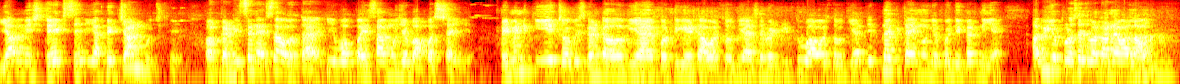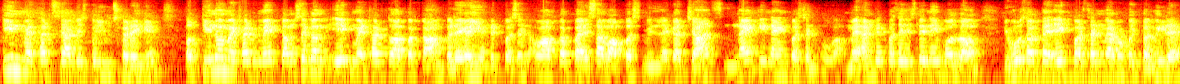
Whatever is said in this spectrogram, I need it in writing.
या मिस्टेक से या फिर जानबूझ के। और कंडीशन ऐसा होता है कि वो पैसा मुझे वापस चाहिए। पेमेंट किए 24 घंटा हो गया है 48 आवर्स हो गया 72 आवर्स हो गया, जितना भी टाइम हो गया, कोई दिक्कत नहीं है। अभी जो प्रोसेस बताने वाला हूँ, तीन मेथड से आप इसको यूज़ करेंगे, और तीनों मेथड में कम से कम एक मेथड तो आपका काम करेगा ही हंड्रेड परसेंट और आपका पैसा वापस मिलने का चांस नाइन्टी नाइन परसेंट होगा। मैं हंड्रेड परसेंट इसलिए नहीं बोल रहा हूँ कि हो सकता है एक परसेंट में आपका कोई कमी रहे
